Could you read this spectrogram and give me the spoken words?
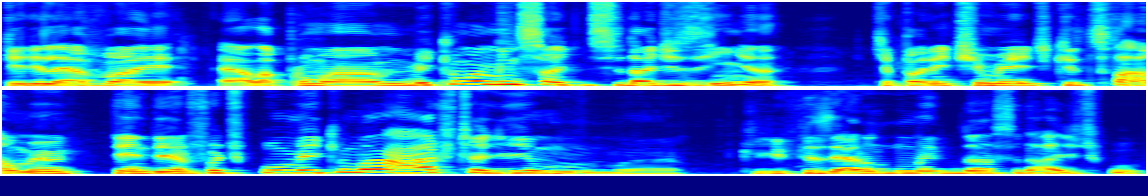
que ele leva ela pra uma, meio que uma mini ci- cidadezinha, que aparentemente, que, sei lá, o meu entender foi, tipo, meio que uma arte ali, uma... que fizeram no meio da cidade, tipo,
